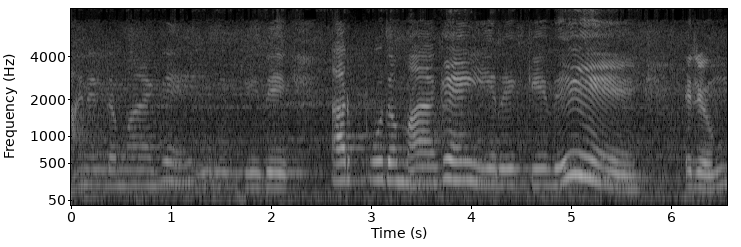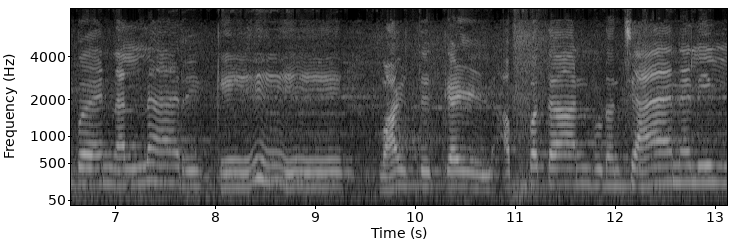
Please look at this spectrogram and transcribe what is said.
ஆனந்தமாக இருக்குது அற்புதமாக இருக்குது. ரொம்ப நல்லா இருக்கு. வாழ்த்துக்கள் அப்பதான் புடன் சேனலில்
